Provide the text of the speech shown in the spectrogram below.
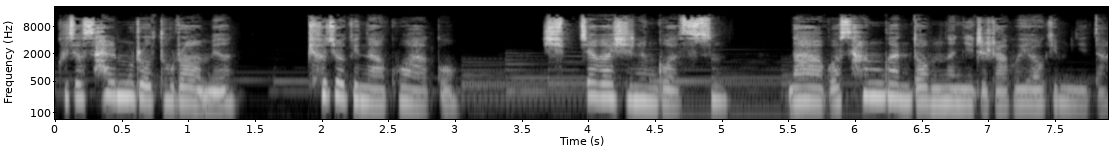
그저 삶으로 돌아오면 표적이나 구하고 십자가 지는 것은 나하고 상관도 없는 일이라고 여깁니다.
